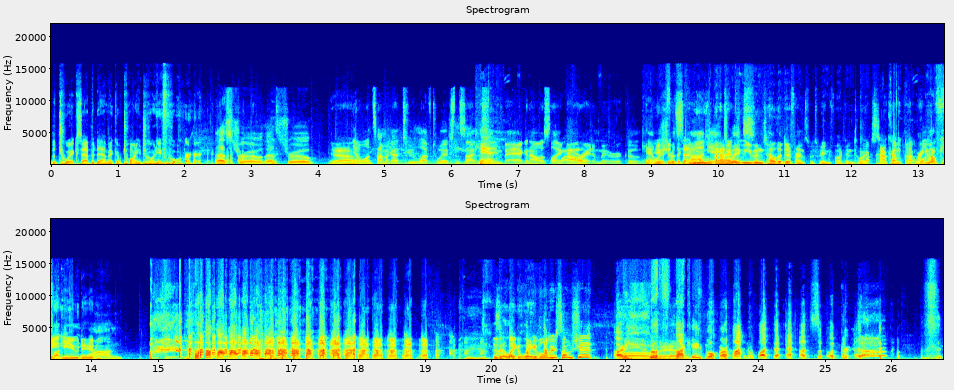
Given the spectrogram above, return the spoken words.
The Twix epidemic of 2024. That's true. That's true. yeah. Yeah, one time I got two left Twix inside the Can't- same bag, and I was like, Wow. all right, America. Can't You wait for the send Kanye them How do Twix. you even tell the difference between fucking Twix? How come? Uh, Are you how a can't fucking you, dude? moron? Is it like labeled or some shit? Are Oh, you man. fucking moron? What the hell? So aggressive.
